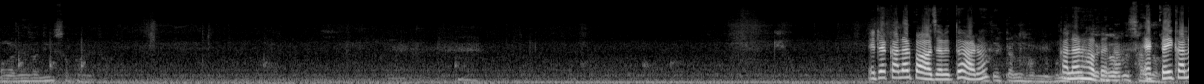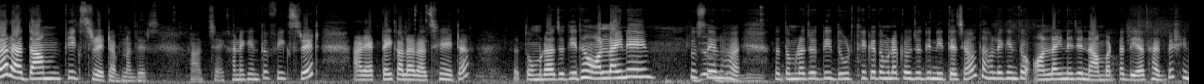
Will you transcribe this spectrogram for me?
mga lingsa-lingsa po ito. এটা কালার পাওয়া যাবে তো আরও? কালার হবে না। একটাই কালার আর দাম ফিক্সড রেট আপনাদের। আচ্ছা এখানে কিন্তু ফিক্সড রেট আর একটাই কালার আছে এটা। তোমরা যদি এটা অনলাইনে তো সেল হয়। তো তোমরা যদি দূর থেকে তোমরা কেউ যদি নিতে চাও তাহলে কিন্তু অনলাইনে যে নাম্বারটা দেওয়া থাকবে সেই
